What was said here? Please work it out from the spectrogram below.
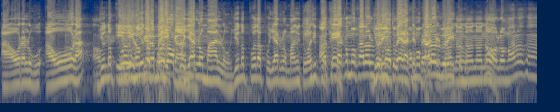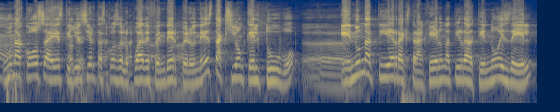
ahora, lo, ahora ah, yo no puedo, yo no puedo apoyar lo malo. Yo no puedo apoyar lo malo. Y te voy a decir por ah, qué. Está como Carol Brito. No, espérate, como Carol Brito. No, no, no. No, lo malo está... Una cosa es que yo en ciertas cosas lo pueda defender, pero en esta acción que él tuvo, en una tierra extranjera, una tierra que no es de él,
